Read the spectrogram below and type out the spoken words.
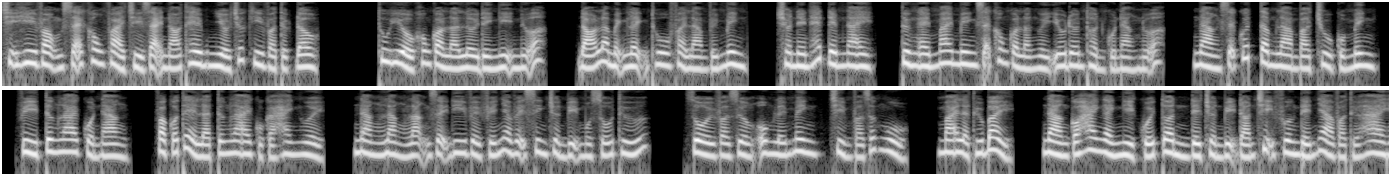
Chị hy vọng sẽ không phải chỉ dạy nó thêm nhiều trước khi vào thực đâu. Thu hiểu không còn là lời đề nghị nữa. Đó là mệnh lệnh thu phải làm với minh. Cho nên hết đêm nay, từ ngày mai minh sẽ không còn là người yêu đơn thuần của nàng nữa. Nàng sẽ quyết tâm làm bà chủ của minh, vì tương lai của nàng và có thể là tương lai của cả hai người nàng lẳng lặng dậy đi về phía nhà vệ sinh chuẩn bị một số thứ rồi vào giường ôm lấy minh chìm vào giấc ngủ mai là thứ bảy nàng có hai ngày nghỉ cuối tuần để chuẩn bị đón chị phương đến nhà vào thứ hai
